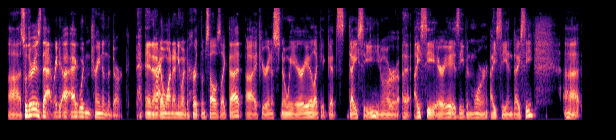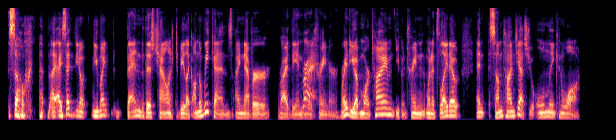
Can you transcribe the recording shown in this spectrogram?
Uh so there is that right? I, I wouldn't train in the dark and right. i don't want anyone to hurt themselves like that. Uh if you're in a snowy area like it gets dicey you know or a icy area is even more icy and dicey uh, so I, I, said, you know, you might bend this challenge to be like on the weekends, I never ride the indoor right. trainer, right? You have more time, you can train when it's light out. And sometimes, yes, you only can walk.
